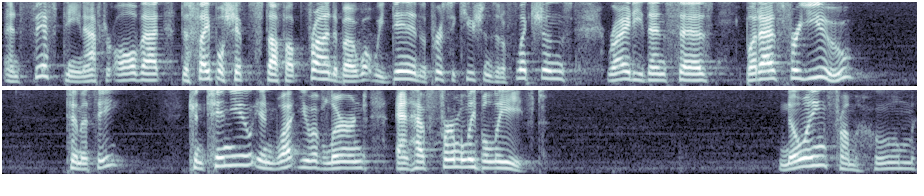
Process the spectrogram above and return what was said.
and 15, after all that discipleship stuff up front about what we did, and the persecutions and afflictions, right, he then says, But as for you, Timothy, continue in what you have learned and have firmly believed, knowing from whom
